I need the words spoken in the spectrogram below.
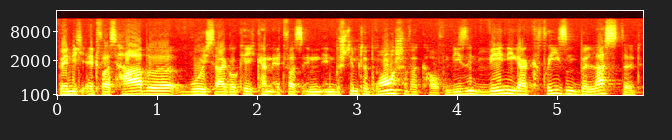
wenn ich etwas habe, wo ich sage, okay, ich kann etwas in, in bestimmte Branchen verkaufen, die sind weniger krisenbelastet.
